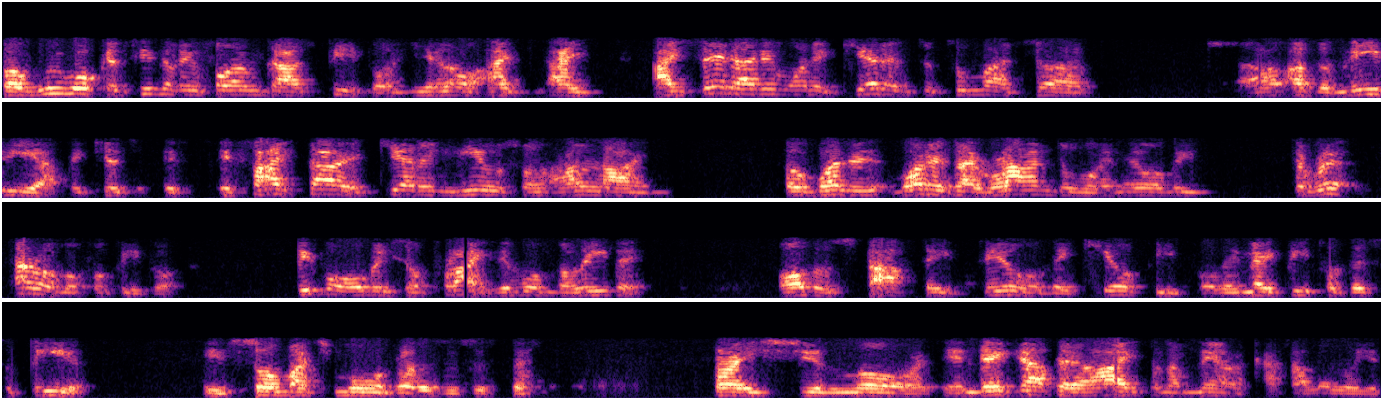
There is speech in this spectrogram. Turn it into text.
But we will continue to inform God's people. You know, I, I, I said I didn't want to get into too much uh, uh, of the media because if if I started getting news from online, but what is what is Iran doing? It will be ter- terrible for people. People will be surprised. They won't believe it. All the stuff they do, they kill people, they make people disappear. And so much more, brothers and sisters. Praise you, Lord. And they got their eyes on America. Hallelujah.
